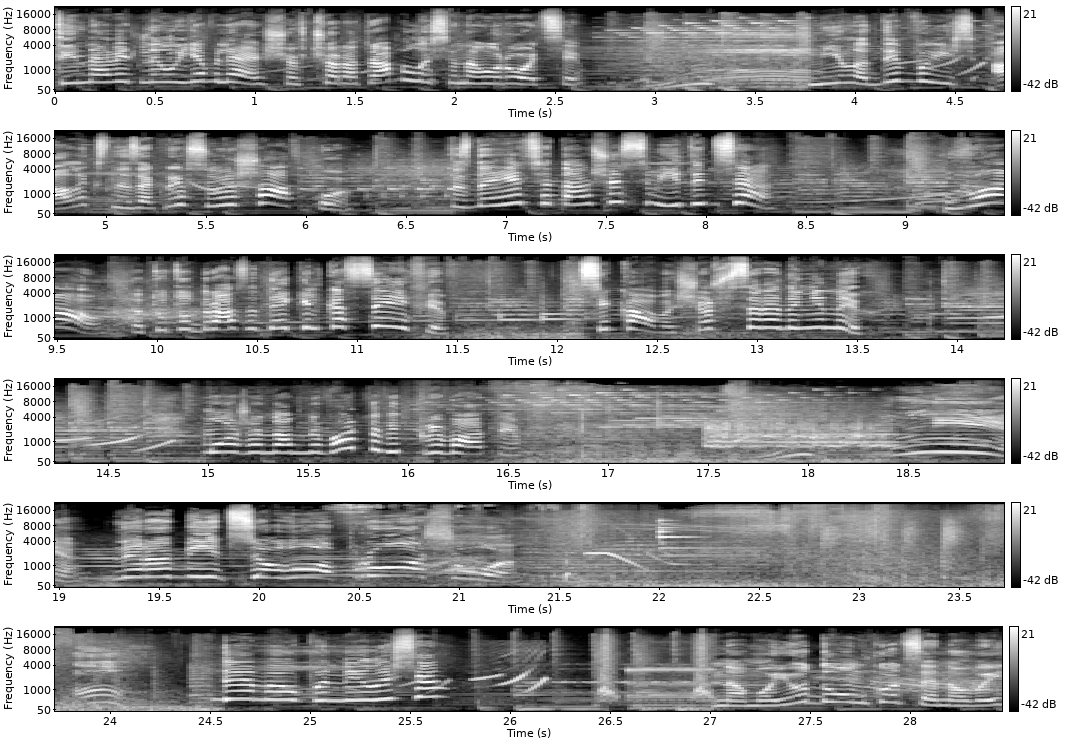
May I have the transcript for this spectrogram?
Ти навіть не уявляєш, що вчора трапилося на уроці. Міла, дивись, Алекс не закрив свою шафку. Здається, там щось світиться. Вау! Та тут одразу декілька сейфів. Цікаво, що ж всередині них. Може, нам не варто відкривати? Ні, не робіть цього, прошу. Де ми опинилися? На мою думку, це новий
